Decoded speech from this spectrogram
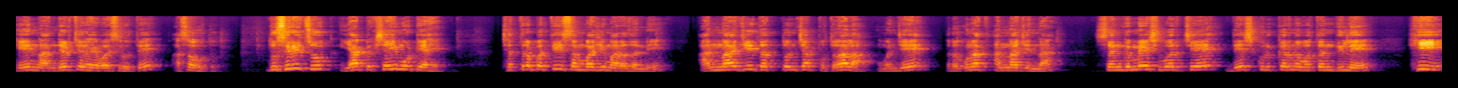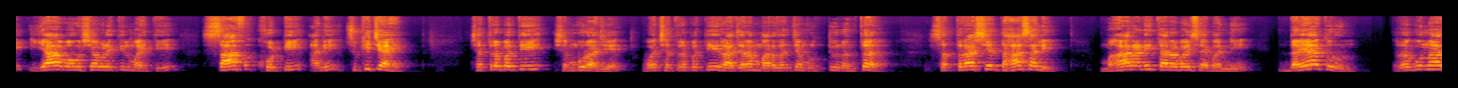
हे नांदेडचे रहिवासी होते असा होतो. दुसरी चूक यापेक्षाही मोठी आहे. छत्रपती संभाजी महाराजांनी अण्णाजी दत्तोंच्या पुत्राला म्हणजे रघुनाथ अण्णाजींना संगमेश्वरचे देश कुलकर्ण वतन दिले ही या वंशावळीतील माहिती साफ खोटी आणि चुकीची आहे. छत्रपती शंभूराजे व छत्रपती राजाराम महाराजांच्या मृत्यूनंतर सतराशे दहा साली महाराणी ताराबाई साहेबांनी दया करून रघुनाथ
